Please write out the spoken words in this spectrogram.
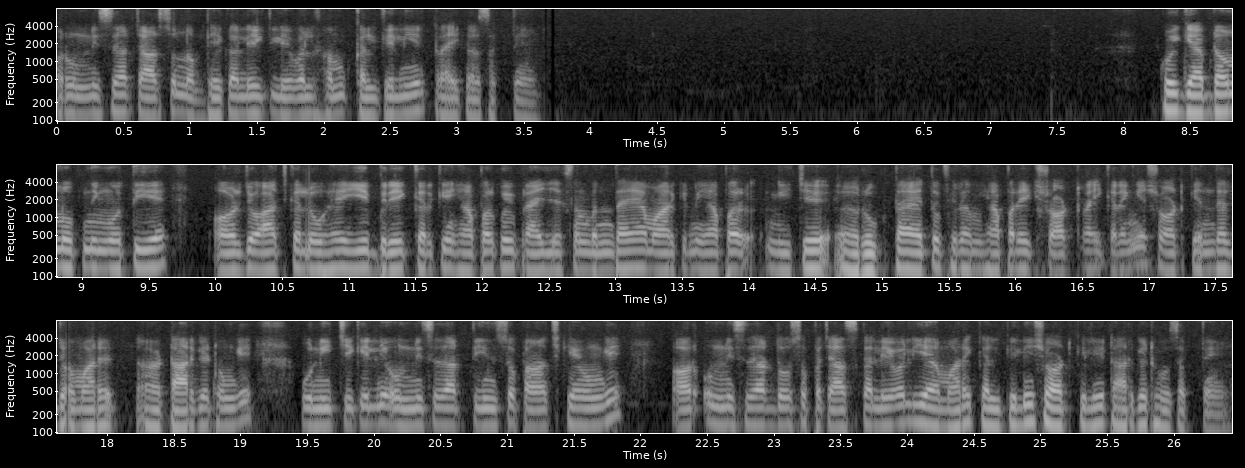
और 19,490 का एक लेवल हम कल के लिए ट्राई कर सकते हैं। कोई गैप डाउन ओपनिंग होती है और जो आज का लो है, ये ब्रेक करके यहाँ पर कोई प्राइस एक्शन बनता है या मार्केट यहाँ पर नीचे रुकता है तो फिर हम यहाँ पर एक शॉर्ट ट्राई करेंगे। शॉर्ट के अंदर जो हमारे टारगेट होंगे, वो नीचे के लिए उन्नीस हज़ार तीन सौ पाँच के होंगे और उन्नीस हज़ार दो सौ पचास का लेवल ये हमारे कल के लिए शॉर्ट के लिए टारगेट हो सकते हैं।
